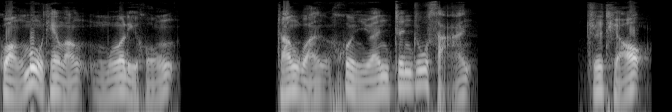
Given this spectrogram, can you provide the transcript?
广目天王魔里红掌管混元珍珠伞。直条，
